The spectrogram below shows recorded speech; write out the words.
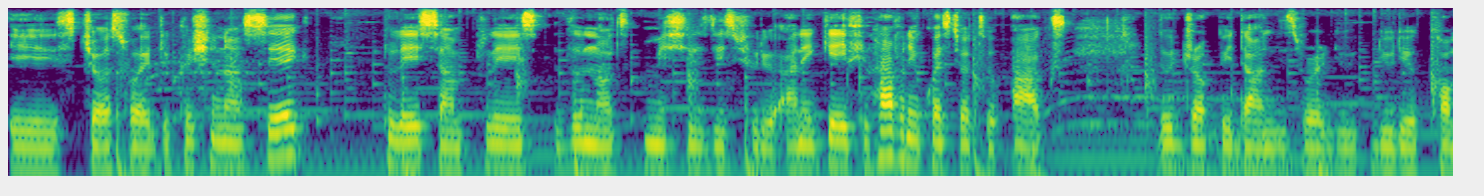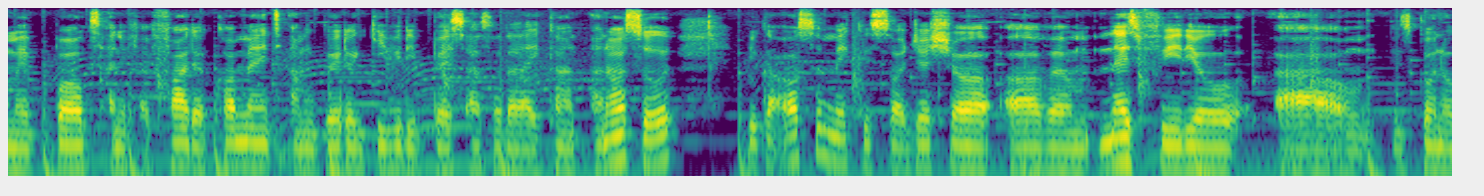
is just for educational sake please and please do not misuse this video. And again if you have any question to ask do drop it down this video comment box. And if i find a comment i'm going to give you the best answer that i can. And also you can also make a suggestion of um, next video um, is gonna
